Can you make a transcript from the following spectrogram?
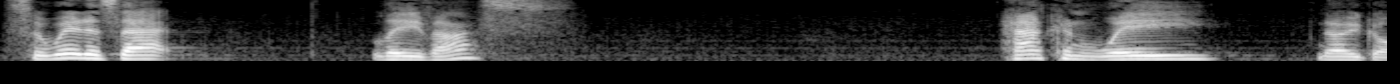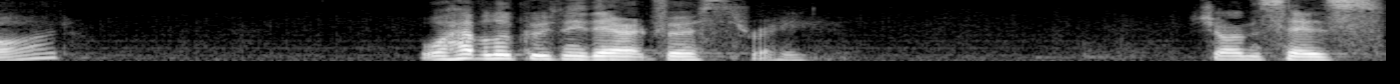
So, where does that leave us? How can we know God? Well, have a look with me there at verse 3. John says,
